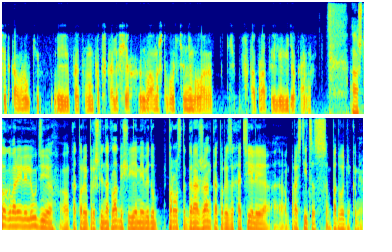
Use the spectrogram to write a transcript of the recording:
цветка в руки. И поэтому пропускали всех. Главное, чтобы у тебя не было фотоаппарата или видеокамеры. А что говорили люди, э, которые пришли на кладбище? Я имею в виду просто горожан, которые захотели э, проститься с подводниками.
